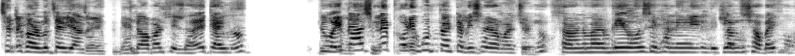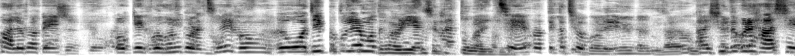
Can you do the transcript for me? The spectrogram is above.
ছোট কর্মচারী আমি। এটা আমার ফিল হয় যাই হোক তো এটা আসলে পরিপূর্ণ একটা বিষয় আমার জন্য। কারণ আমার মেয়েও সেখানে দেখলাম যে সবাই খুব ভালোভাবে ওকে গ্রহণ করেছে এবং ও যে পুতুলের মতো রিয়াকশন প্রত্যেকটা ছবিতে আর শুধু করে হাসে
